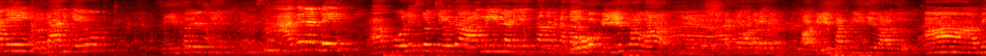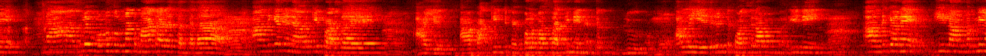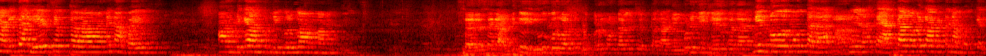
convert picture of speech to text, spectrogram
కానీ దానికి ఏమో? అదేనండి ఆ పోలీసులు వచ్చి ఏదో వాళ్ళని వీళ్ళని అడిగిస్తారట కదా వీసావా. ఆ వీసా ఈజీ రాదు ఆ అదే నా అసలే ఉన్నది ఉన్నట్టు మాట్లాడేస్తాను కదా. అందుకే నేను ఎవరికి పడదాయే ఆ. పక్కింటి పిప్పల బస్తాకి నేనంటే గుళ్ళు అమ్మో. వాళ్ళ ఎదురింటి పంచరామ మరిని. అందుకనే వీళ్ళందరినీ అడిగితే వాళ్ళు ఏడు చెప్తారా అని నా భయం అందుకే అంత దిగులుగా ఉన్నాను సరే సరే అందుకే ఇరుగు పొరుగులతో శుభ్రంగా ఉండాలని చెప్తాను. అది ఎప్పుడు నీకు లేదు కదా? మీరు నోరు మూస్తారా. మీరు శాతకానుడు కాబట్టి నా ముందుకు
